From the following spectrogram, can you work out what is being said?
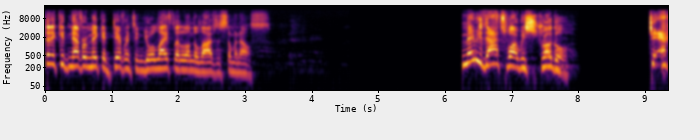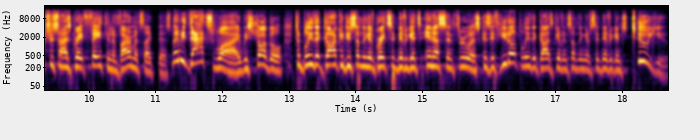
that it could never make a difference in your life, let alone the lives of someone else. Maybe that's why we struggle to exercise great faith in environments like this. Maybe that's why we struggle to believe that God could do something of great significance in us and through us. Because if you don't believe that God's given something of significance to you,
